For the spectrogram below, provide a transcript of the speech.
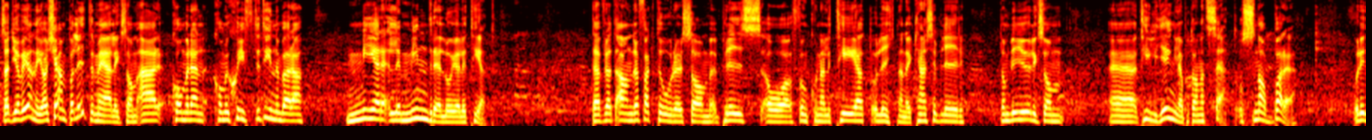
så att jag vet inte, jag kämpar lite med liksom, är, kommer, den, kommer skiftet innebära mer eller mindre lojalitet? Därför att andra faktorer som pris och funktionalitet och liknande kanske blir, de blir ju liksom eh, tillgängliga på ett annat sätt och snabbare. Och det är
